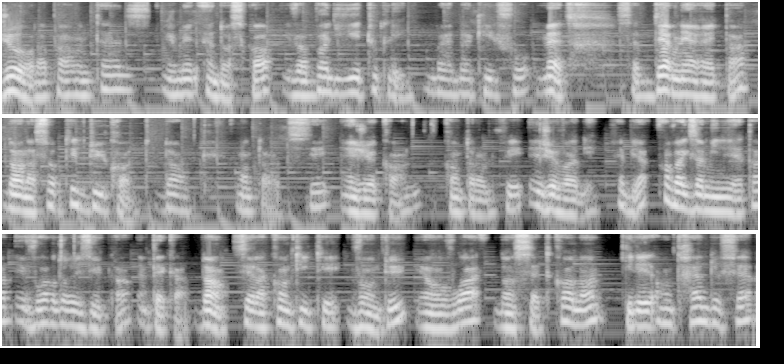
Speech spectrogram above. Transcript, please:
Jour, la parenthèse, je mets l'endoscope, il va balayer toutes les lignes. Donc, il faut mettre cette dernière étape dans la sortie du code. Donc, CTRL-C et je colle, CTRL-V et je valide. Très bien, on va examiner l'étape et voir le résultat impeccable. Donc, c'est la quantité vendue et on voit dans cette colonne qu'il est en train de faire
